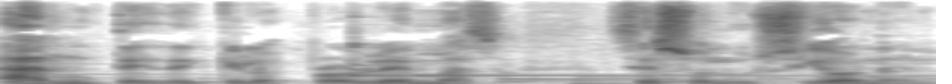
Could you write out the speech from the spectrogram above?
antes de que los problemas se solucionen,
